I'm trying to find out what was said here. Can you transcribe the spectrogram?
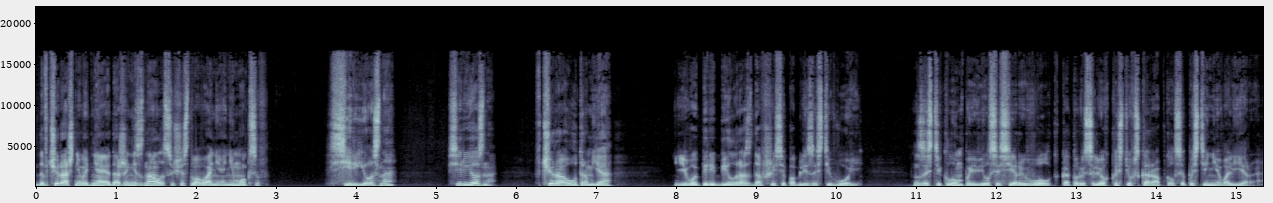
«До вчерашнего дня я даже не знал о существовании анимоксов». «Серьезно?» Серьезно. Вчера утром я...» Его перебил раздавшийся поблизости вой. За стеклом появился серый волк, который с легкостью вскарабкался по стене вольера.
